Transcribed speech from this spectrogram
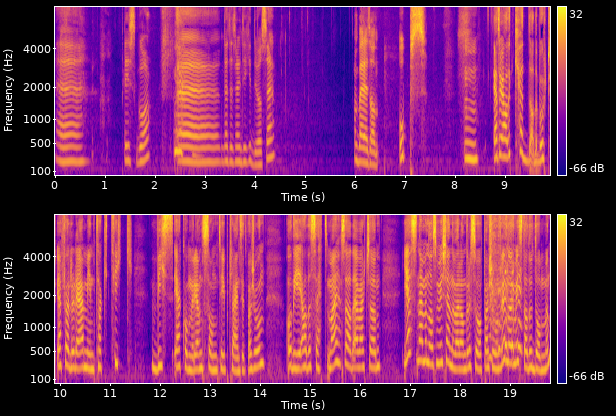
Uh, please gå. Uh, dette trengte ikke du å se. Og bare sånn Ops. Mm. Jeg tror jeg hadde kødda det bort. Jeg føler det er min taktikk hvis jeg kommer i en sånn type klein situasjon, og de hadde sett meg, så hadde jeg vært sånn Yes, nei, men Nå som vi kjenner hverandre så personlig, når mista du dommen?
